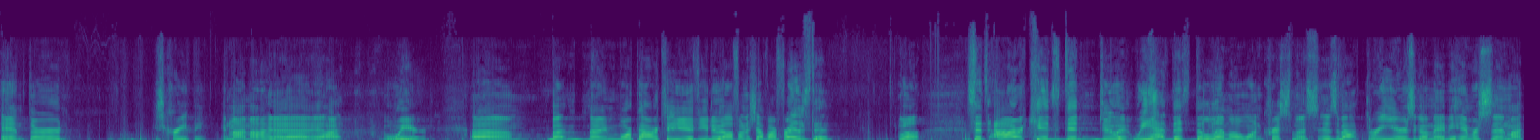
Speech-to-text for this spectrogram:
And third, he's creepy in my mind. I, I, I, weird. Um, but more power to you if you do Elf on a Shelf. Our friends did. Well, since our kids didn't do it, we had this dilemma one Christmas. It was about three years ago, maybe. Emerson, my,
